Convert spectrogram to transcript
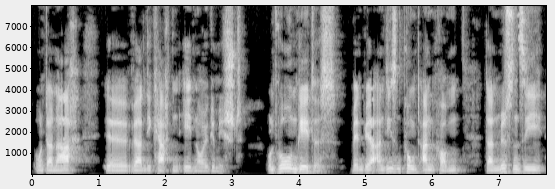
und danach äh, werden die Karten eh neu gemischt. Und worum geht es? Wenn wir an diesen Punkt ankommen, dann müssen Sie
